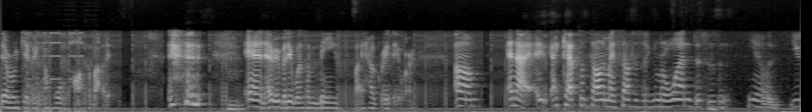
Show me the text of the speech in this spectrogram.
they were giving a whole talk about it, mm-hmm. and everybody was amazed by how great they were. Um, and I I kept on telling myself, it's like number one, this isn't you know you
